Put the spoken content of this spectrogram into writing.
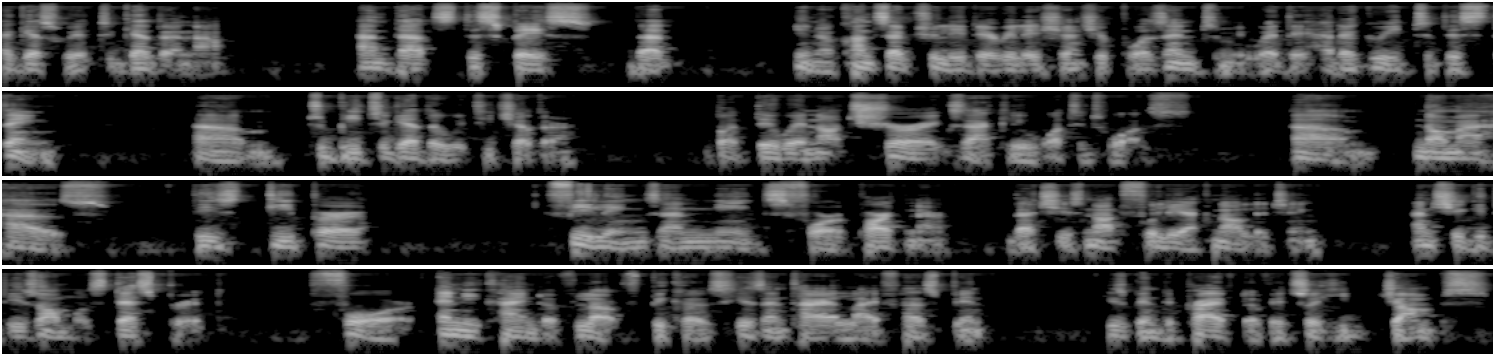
I guess we're together now. And that's the space that, you know, conceptually their relationship was in to me, where they had agreed to this thing um, to be together with each other, but they were not sure exactly what it was. Um, Nneoma has these deeper feelings and needs for a partner that she's not fully acknowledging. And Shigidi is almost desperate for any kind of love because his entire life has been he's been deprived of it. So he jumps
